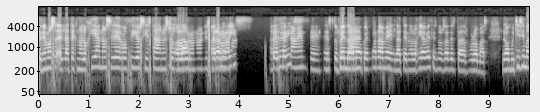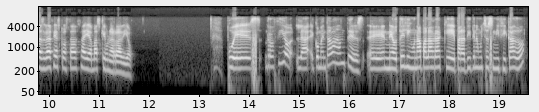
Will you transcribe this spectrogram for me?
Tenemos eh, la tecnología, no sé, Rocío, si está a nuestro favor o no en este ¿Ahora programa. Me oís? Perfectamente. Estupendo, no, perdóname, la tecnología a veces nos hace estas bromas. No, muchísimas gracias, Constanza, y a más que una radio. Pues, Rocío, la, comentaba antes, eh, neotelling, una palabra que para ti tiene mucho significado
